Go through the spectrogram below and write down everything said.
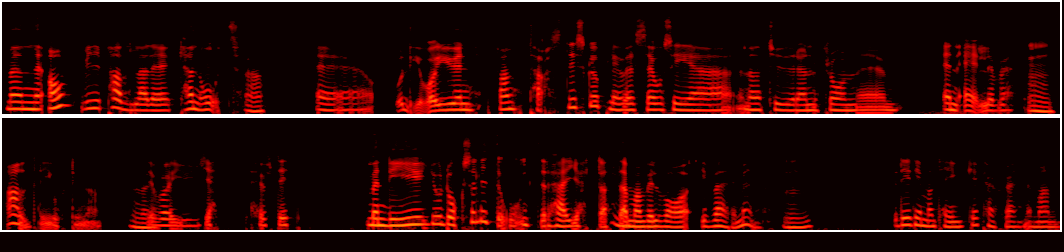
Men ja, vi paddlade kanot. Ja. Eh, och det var ju en fantastisk upplevelse att se naturen från eh, en älv. Mm. Aldrig gjort innan. Nej. Det var ju jättehäftigt. Men det gjorde också lite ont i det här hjärtat där Mm. man vill vara i värmen. Mm. För det är det man tänker kanske när man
